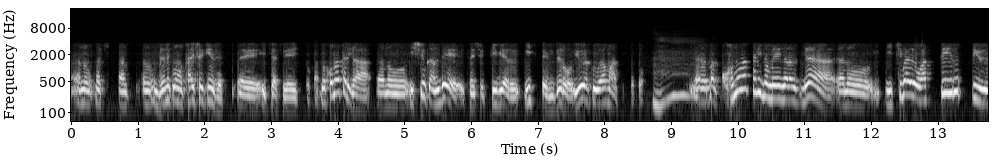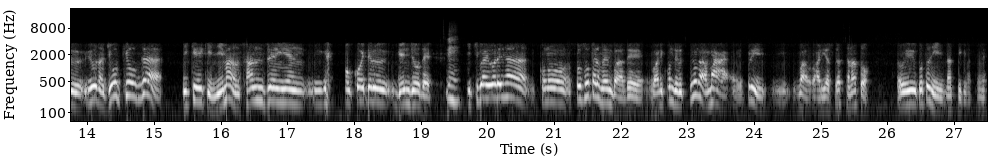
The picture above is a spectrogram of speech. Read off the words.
あの、まあ、ゼネコの体制建設、えー、1801とか、まあ、このあたりが、あの、1週間で先週 PBR1.0 をようやく上回ってきたと。まあ、このあたりの銘柄が、あの、1倍を割っているっていうような状況が、日経平均2万3000円を超えてる現状で、ええ、1倍割れが、このそうそうたるメンバーで割り込んでるっていうのが、まあ、やっぱり、まあ、割安だったなと。ということになっていきますよね、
